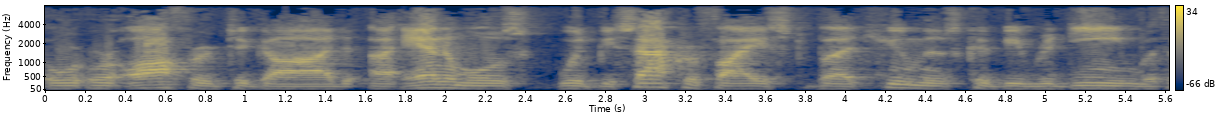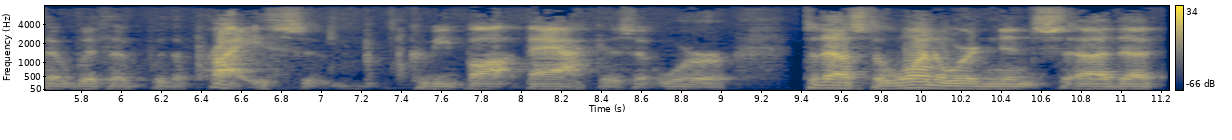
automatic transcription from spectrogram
were offered to God. Uh, animals would be sacrificed, but humans could be redeemed with a with a with a price, could be bought back, as it were. So that's the one ordinance, uh, the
